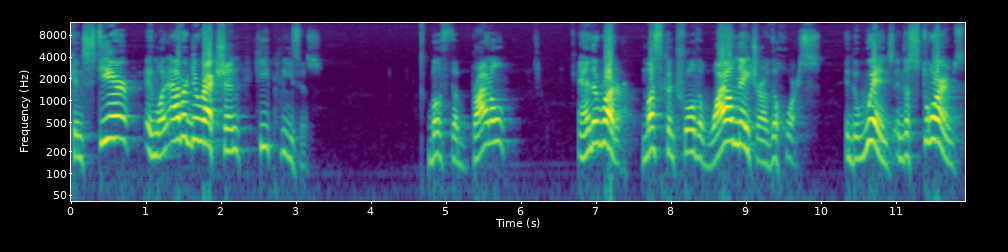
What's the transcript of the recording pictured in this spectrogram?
can steer in whatever direction he pleases. Both the bridle and the rudder must control the wild nature of the horse in the winds, in the storms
